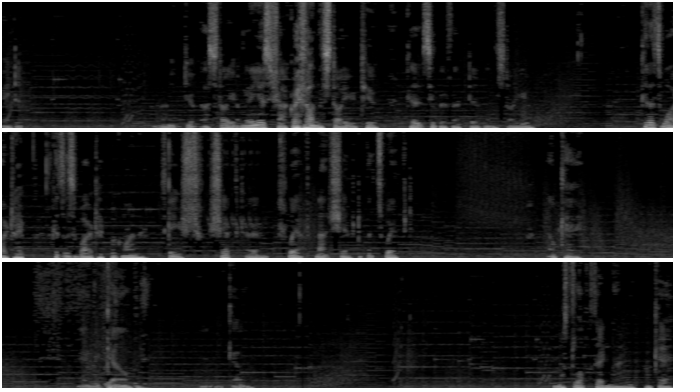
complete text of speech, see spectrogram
I'm gonna do a Staryu. I'm gonna use Shockwave on the Staryu too, because it's super effective on the Staryu. Because it's water type, because it's water type Pokemon. Let's get you sh shift or swift, not shift, but swift. Okay. There we go. There we go. Almost level 39. Okay.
